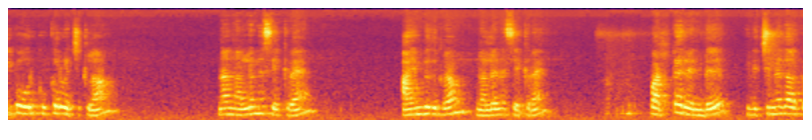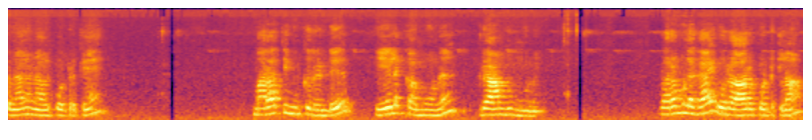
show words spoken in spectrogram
இப்போ ஒரு குக்கர் வச்சுக்கலாம். நான் நல்லெண்ணெய் சேர்க்குறேன். ஐம்பது கிராம் நல்லெண்ணெய் சேர்க்குறேன். பட்டை ரெண்டு. இது சின்னதாக இருக்கனால நாலு போட்டிருக்கேன். மராத்தி முக்கு ரெண்டு. ஏலக்காய் மூணு. கிராம்பு மூணு. வரமிளகாய் ஒரு ஆறு போட்டுக்கலாம்.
